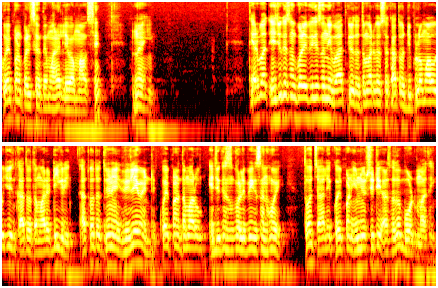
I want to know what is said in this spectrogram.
કોઈ પણ પરીક્ષા તમારે લેવામાં આવશે નહીં. ત્યારબાદ એજ્યુકેશન ક્વોલિફિકેશનની વાત કરીએ તો તમારી પાસે કાં તો ડિપ્લોમા હોવું જોઈએ, કાં તો તમારે ડિગ્રી અથવા તો તેને રિલેવન્ટ કોઈ પણ તમારું એજ્યુકેશન ક્વોલિફિકેશન હોય, તો ચાલે કોઈ પણ યુનિવર્સિટી અથવા તો બોર્ડમાંથી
